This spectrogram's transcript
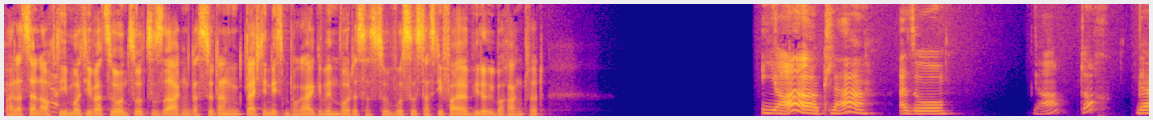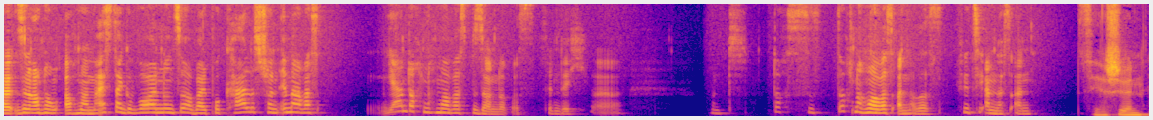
War das dann auch ja. die Motivation sozusagen, dass du dann gleich den nächsten Pokal gewinnen wolltest, dass du wusstest, dass die Feier wieder überrangt wird? Ja, klar. Also, ja, doch. Wir sind auch noch auch mal Meister geworden und so, aber Pokal ist schon immer was, ja, doch noch mal was Besonderes, finde ich. Äh, und doch, es ist doch noch mal was anderes. Fühlt sich anders an. Sehr schön.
